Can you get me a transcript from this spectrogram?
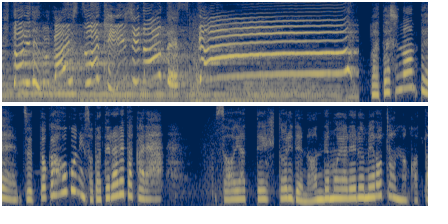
一人での外出は禁止なんですか？私なんてずっと過保護に育てられたから。そうやって一人で何でもやれるメロちゃんのこと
